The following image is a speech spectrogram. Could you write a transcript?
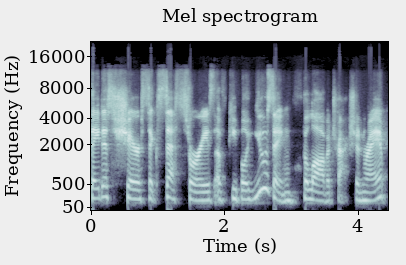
They just share success stories of people using the law of attraction, right?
